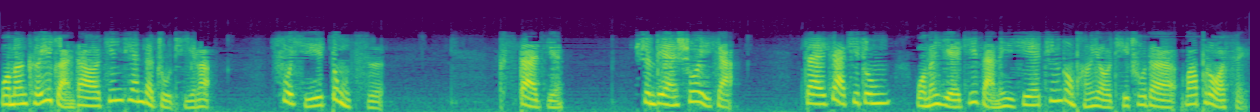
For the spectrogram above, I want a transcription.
我们可以转到今天的主题了，复习动词。Кстати，顺便说一下，在假期中，我们也积攒了一些听众朋友提出的 вопросы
